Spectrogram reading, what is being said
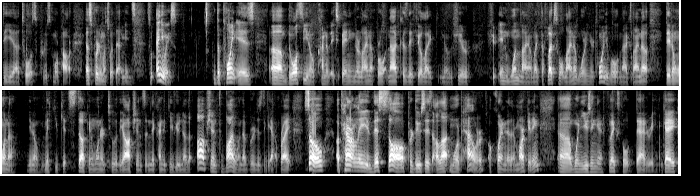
the uh, tools to produce more power. That's pretty much what that means. So anyways, the point is um, they're you know, kind of expanding their lineup or whatnot because they feel like, you know, if you're if you're in one lineup, like the FlexVolt lineup or in your 20 volt max lineup, they don't want to you know, make you get stuck in one or two of the options and they kind of give you another option to buy one that bridges the gap, right? So apparently this saw produces a lot more power, according to their marketing, uh, when using a FlexVolt battery, okay?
